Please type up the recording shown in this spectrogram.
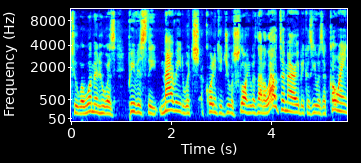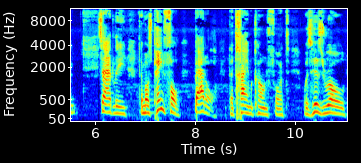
to a woman who was previously married, which according to Jewish law, he was not allowed to marry because he was a Kohen. Sadly, the most painful battle that Chaim Cohn fought was his role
